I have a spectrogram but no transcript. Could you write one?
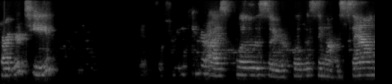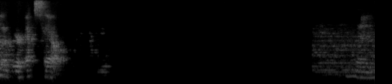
Part your teeth. To keep your eyes closed so you're focusing on the sound of your exhale. And then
